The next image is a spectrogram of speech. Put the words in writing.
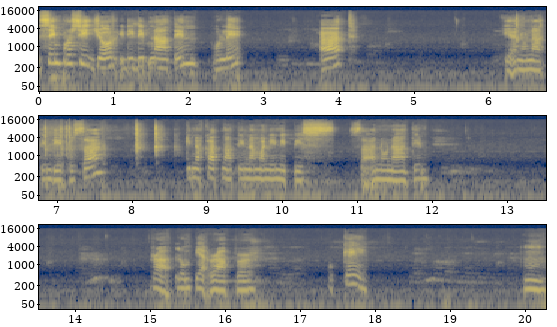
same procedure, ididip natin uli. At iano natin dito sa kinakat natin na maninipis sa ano natin. Ra, lumpia wrapper. Okay. Hmm.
